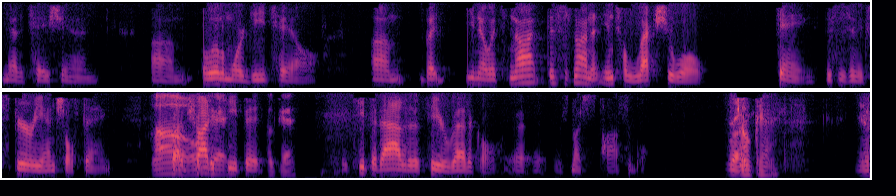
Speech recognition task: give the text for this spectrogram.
meditation, um, a little more detail. Um, but you know, it's not. This is not an intellectual thing. This is an experiential thing. Oh, so I try okay. to keep it okay. keep it out of the theoretical uh, as much as possible. Right. Okay. Yeah.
